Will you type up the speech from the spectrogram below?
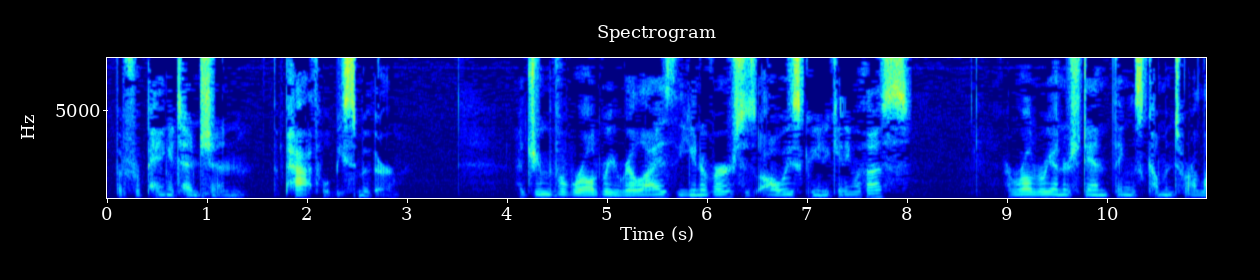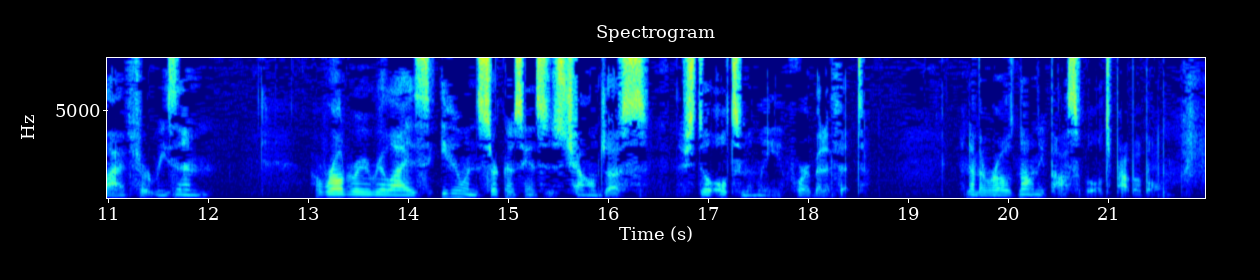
but if we're paying attention, the path will be smoother. I dream of a world where we realize the universe is always communicating with us, a world where we understand things come into our lives for a reason, a world where we realize even when circumstances challenge us, they're still ultimately for our benefit. Another world is not only possible, it's probable.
